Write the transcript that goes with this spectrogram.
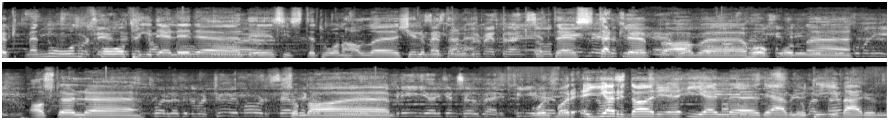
økt med noen få tideler eh, de siste 2,5 kilometerne. Et sterkt løp av Håkon Astøl, som da hvorfor Jardar IL. Det er vel ute i Bærum,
